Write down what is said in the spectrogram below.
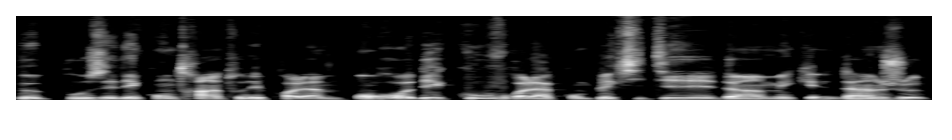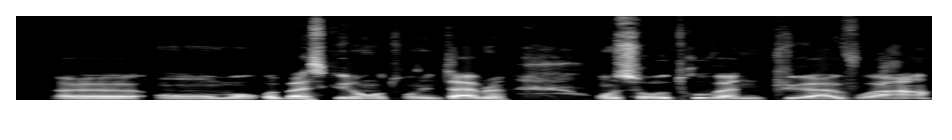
peut poser des contraintes ou des problèmes. On redécouvre la complexité d'un jeu euh, en rebasculant autour d'une table. On se retrouve à ne plus avoir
